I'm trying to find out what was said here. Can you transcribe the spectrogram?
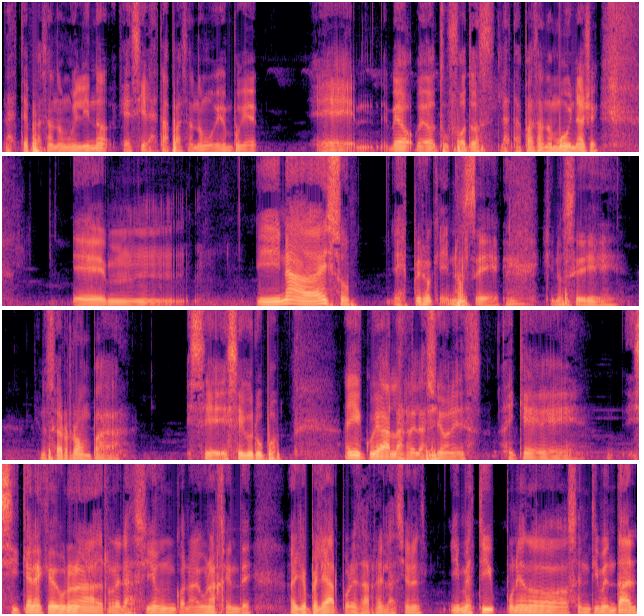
la estés pasando muy lindo, que sí la estás pasando muy bien porque eh, veo, veo tus fotos, la estás pasando muy naye. Eh, y nada, eso. Espero que no se, que no se, no se rompa ese, ese grupo. Hay que cuidar las relaciones, hay que, y si querés que dure una relación con alguna gente, hay que pelear por esas relaciones. Y me estoy poniendo sentimental,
